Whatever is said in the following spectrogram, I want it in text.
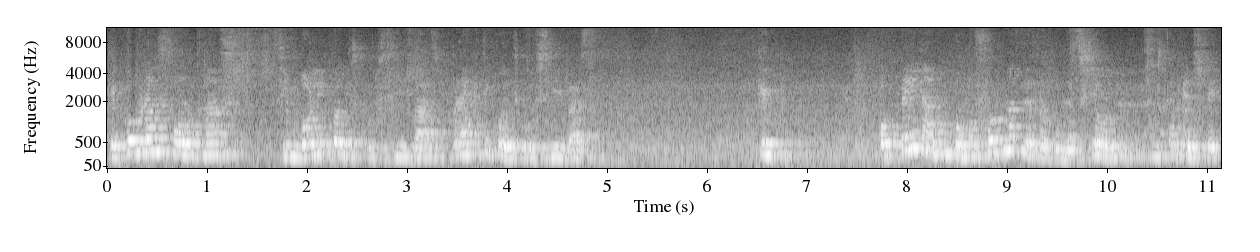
que cobran formas simbólico-discursivas, práctico-discursivas, que operan como formas de regulación justamente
